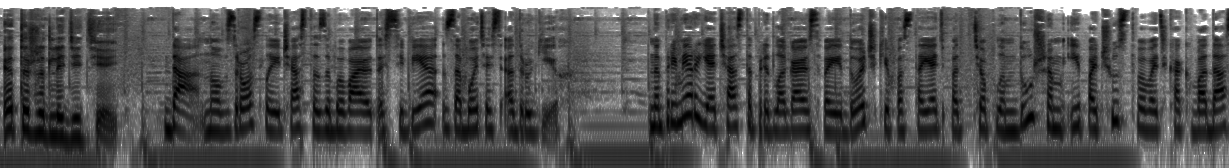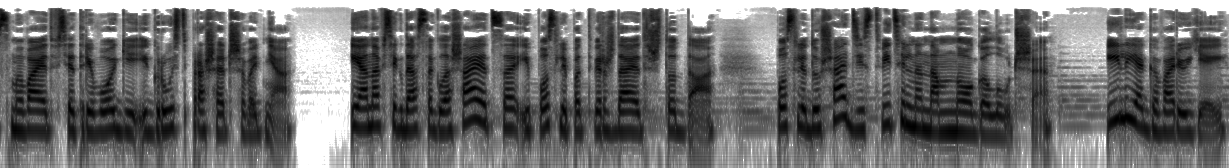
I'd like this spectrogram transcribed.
Это же для детей. Да, но взрослые часто забывают о себе, заботясь о других. Например, я часто предлагаю своей дочке постоять под теплым душем и почувствовать, как вода смывает все тревоги и грусть прошедшего дня. И она всегда соглашается и после подтверждает, что да, после душа действительно намного лучше. Или я говорю ей,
